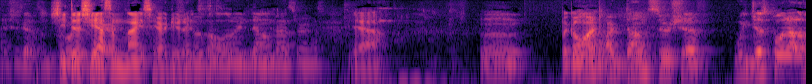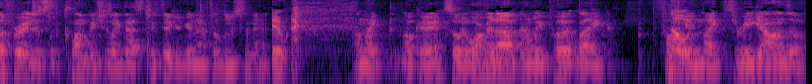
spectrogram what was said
Yeah, she's got some She gorgeous does. She has hair. some nice hair, She dude. goes all the way down past her ass. yeah. Mm. But go on. Our dumb sous chef, we just pulled it out of the fridge. It's clumpy. She's like, "That's too thick. You're gonna have to loosen it." It, I'm like, "Okay." So we warm it up and we put like No. fucking like three gallons of.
